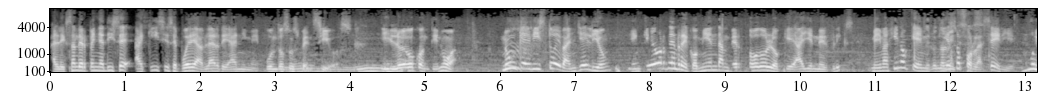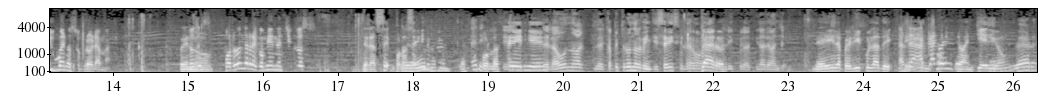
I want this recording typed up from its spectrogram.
Alexander Peña dice, aquí sí se puede hablar de anime, puntos suspensivos. Y luego continúa. Nunca he visto Evangelion. ¿En qué orden recomiendan ver todo lo que hay en Netflix? Me imagino que empiezo por 26. la serie. Muy bueno su programa. Bueno, Entonces, ¿por dónde recomiendan, chicos? De la se- por la serie, pues, la serie. por la Sí, serie, De la 1 al, del capítulo 1 al 26 y luego Claro. la película al final de Evangelion. de ahí la película de, O sea, de acá no hay- Evangelion. Ahí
